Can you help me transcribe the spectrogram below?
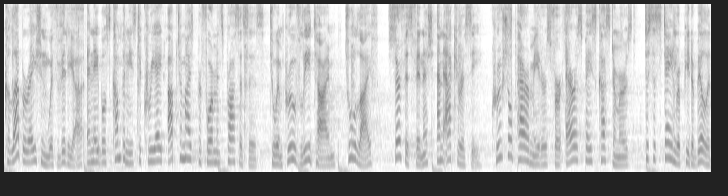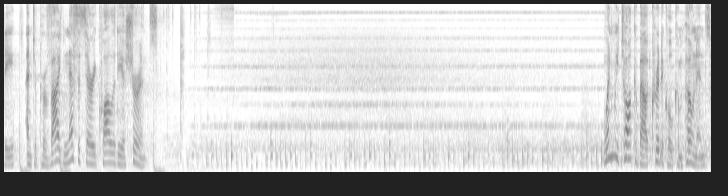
Collaboration with WIDIA enables companies to create optimized performance processes to improve lead time, tool life, surface finish, and accuracy, crucial parameters for aerospace customers to sustain repeatability and to provide necessary quality assurance. When we talk about critical components,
